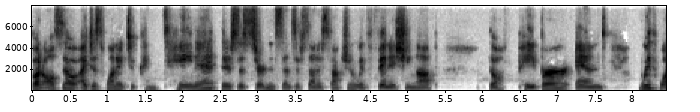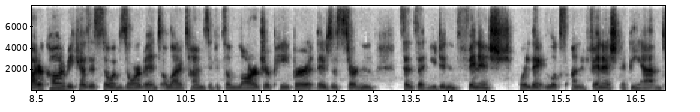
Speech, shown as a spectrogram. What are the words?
but also I just wanted to contain it. There's a certain sense of satisfaction with finishing up the paper and with watercolor because it's so absorbent a lot of times if it's a larger paper there's a certain sense that you didn't finish or that it looks unfinished at the end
